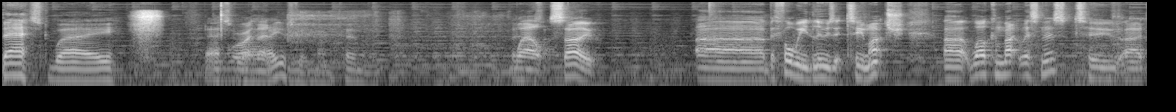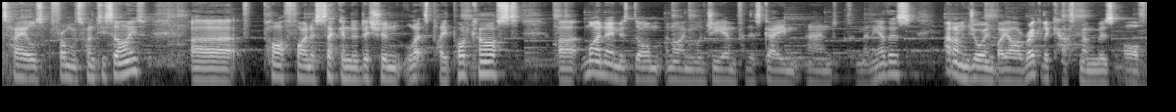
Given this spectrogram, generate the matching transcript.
Best way. Best All right way. then. I used to live on permanent. Well, so uh, before we lose it too much, uh, welcome back, listeners, to uh, Tales from the Twenty Side, uh, Pathfinder Second Edition Let's Play podcast. Uh, my name is Dom, and I'm your GM for this game and for many others. And I'm joined by our regular cast members of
